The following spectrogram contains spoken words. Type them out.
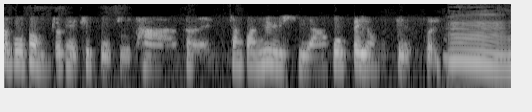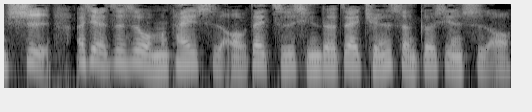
这部分我们就可以去补足他可能相关律师啊或费用的部分。嗯，是，而且这是我们开始哦，在执行的，在全省各县市哦，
